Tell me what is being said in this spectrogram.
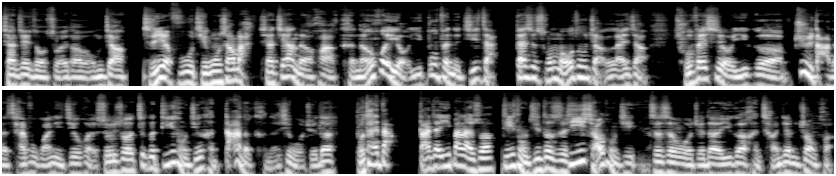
像这种所谓的我们叫职业服务提供商吧，像这样的话，可能会有一部分的积攒。但是从某种角度来讲，除非是有一个巨大的财富管理机会，所以说这个第一桶金很大的可能性，我觉得不太大。大家一般来说，第一桶金都是第一小桶金，这是我觉得一个很常见的状况。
